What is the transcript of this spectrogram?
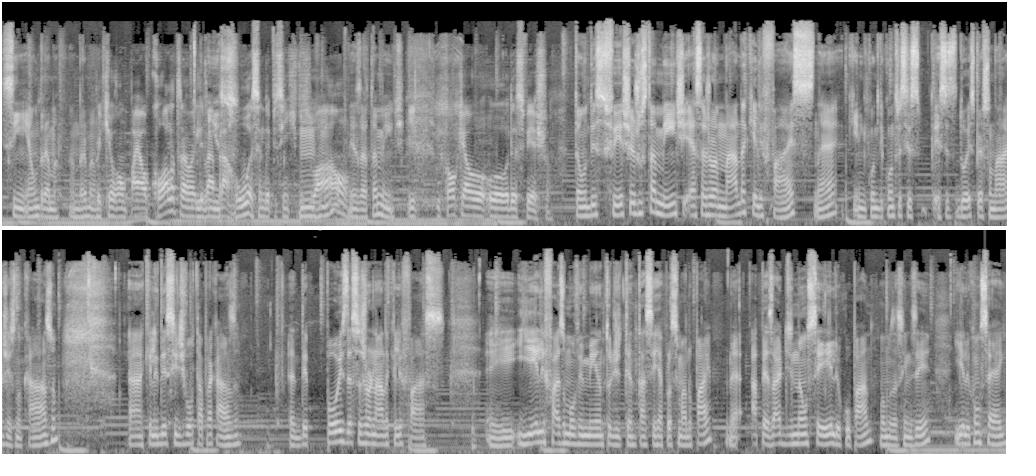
Sim, é um drama, é um drama. Porque um pai alcoólatra, ele vai pra Isso. rua sendo deficiente visual. Uhum, exatamente. E, e qual que é o, o desfecho? Então o desfecho é justamente essa jornada que ele faz, né? Que ele encontra esses, esses dois personagens, no caso, ah, que ele decide voltar pra casa. É, depois dessa jornada que ele faz. E, e, ele faz o movimento de tentar se reaproximar do pai, né? Apesar de não ser ele o culpado, vamos assim dizer. E ele consegue.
